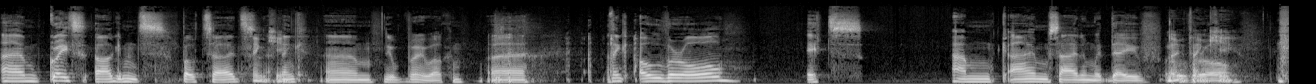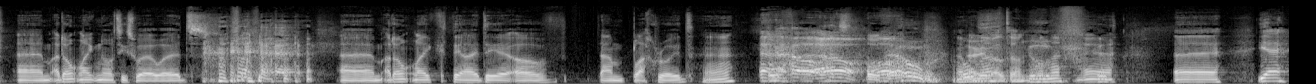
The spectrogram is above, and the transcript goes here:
um, great arguments, both sides. Thank I you. think um, you're very welcome. I think overall, it's I'm I'm siding with Dave No, thank overall. you. Um, I don't like naughty swear words. um, I don't like the idea of damn Blackroyd. Huh? Very well done. Yeah. Uh, yeah,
